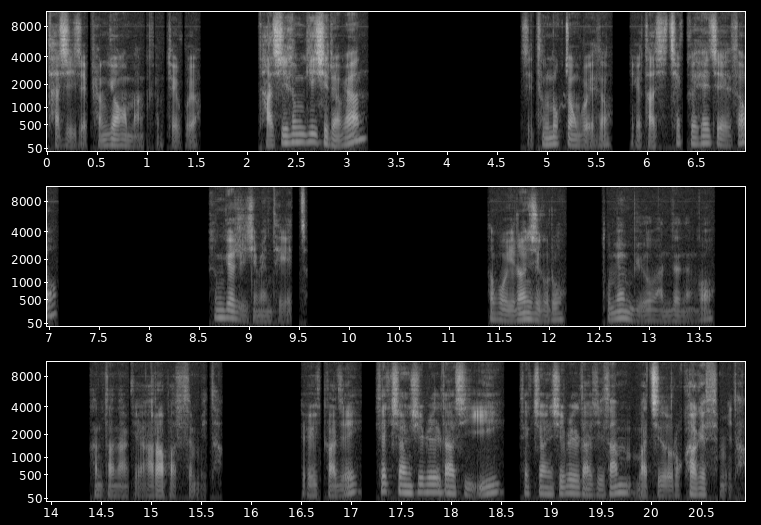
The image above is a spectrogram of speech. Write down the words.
다시 이제 변경한 만큼 되고요. 다시 숨기시려면 이제 등록 정보에서 이거 다시 체크 해제해서 숨겨주시면 되겠죠. 그래서 뭐 이런 식으로 도면 뷰 만드는 거 간단하게 알아봤습니다. 여기까지 섹션 11-2, 섹션 11-3 마치도록 하겠습니다.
